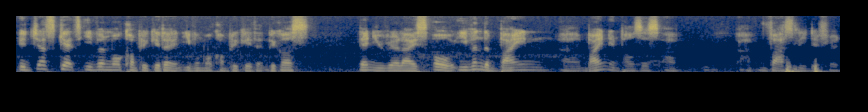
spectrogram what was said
it just gets even more complicated and even more complicated because then you realize oh even the bind uh, bind impulses are, are vastly different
